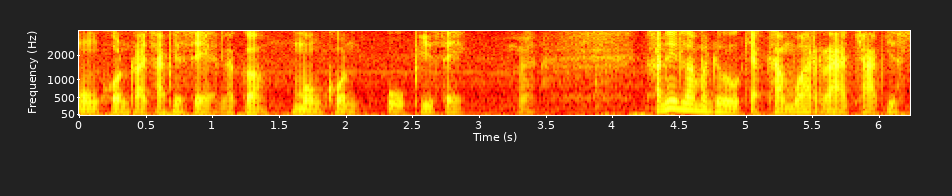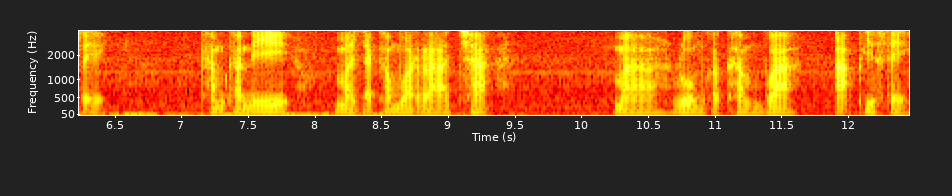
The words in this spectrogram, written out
มงคลราชาพิเศษแล้วก็มงคลอุพิเศษนะคราวนี้เรามาดูจากคำว่าราชาพิเศษ คำคำนี้มาจากคำว่าราชะ มารวมกับคำว่าอภิเศก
